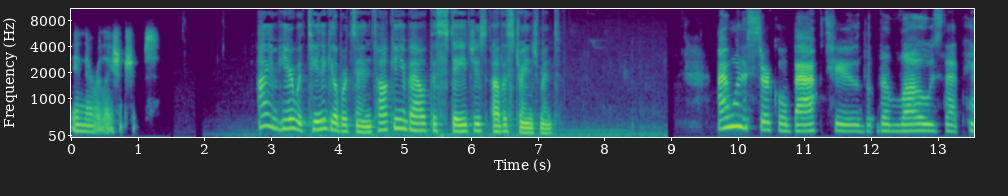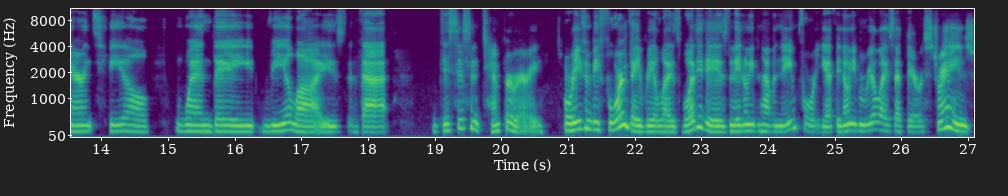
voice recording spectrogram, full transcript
in their relationships. I am here with Tina Gilbertson talking about the stages of estrangement. I want to circle back to the, the lows that parents feel when they realize that this isn't temporary or even before they realize what it is and they don't even have a name for it yet they don't even realize that they're estranged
